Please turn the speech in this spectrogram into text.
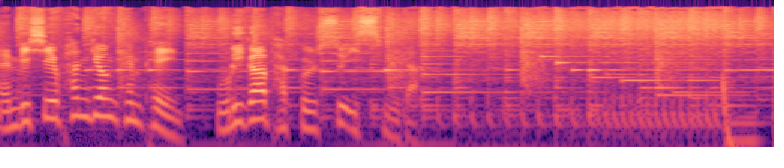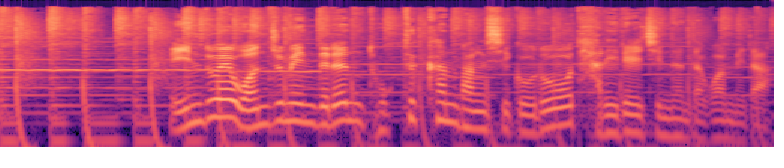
MBC 환경 캠페인 우리가 바꿀 수 있습니다. 인도의 원주민들은 독특한 방식으로 다리를 짓는다고 합니다.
